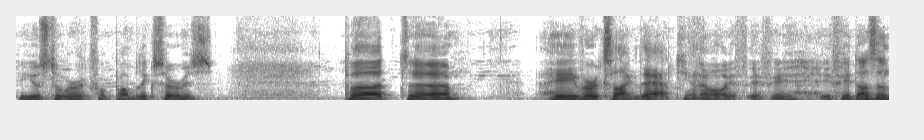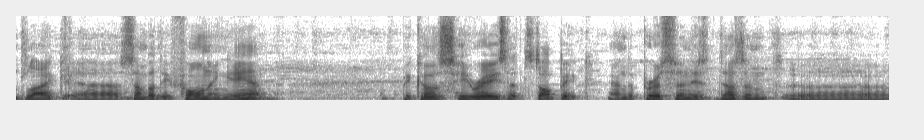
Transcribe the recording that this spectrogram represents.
he used to work for public service but uh, he works like that you know if, if, he, if he doesn't like uh, somebody phoning in because he raised that topic and the person is doesn't uh,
